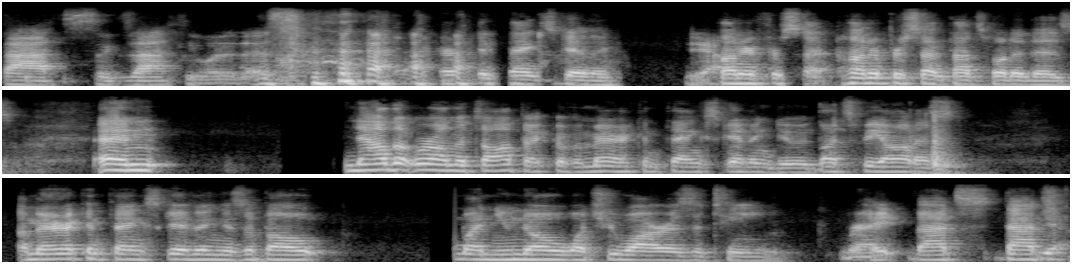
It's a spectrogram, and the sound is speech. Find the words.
That's exactly what it is. American Thanksgiving. Yeah. 100%. 100% that's what it is. And now that we're on the topic of American Thanksgiving, dude, let's be honest. American Thanksgiving is about when you know what you are as a team, right? That's that's Yeah.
